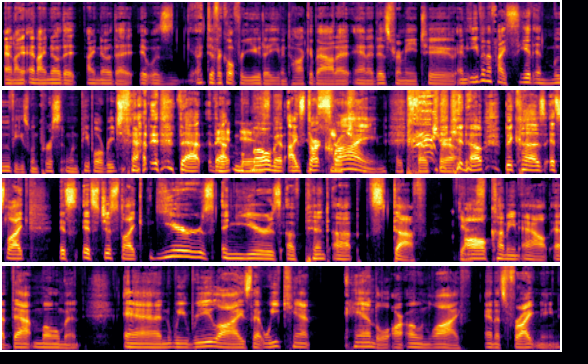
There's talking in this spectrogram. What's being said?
and I and I know that I know that it was difficult for you to even talk about it, and it is for me too. And even if I see it in movies, when person when people reach that that that It is- moment, I start so true. crying It's so true. you know because it's like it's it's just like years and years of pent up stuff Yes. all coming out at that moment and we realize that we can't handle our own life and it's frightening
